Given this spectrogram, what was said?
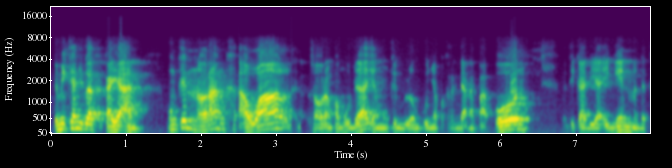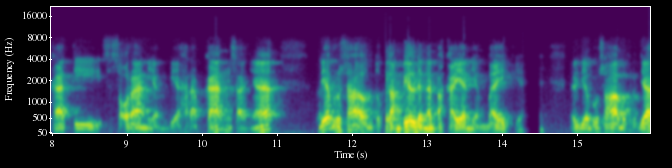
Demikian juga kekayaan. Mungkin orang awal, seorang pemuda yang mungkin belum punya pekerjaan apa pun, ketika dia ingin mendekati seseorang yang dia harapkan, misalnya, dia berusaha untuk tampil dengan pakaian yang baik ya. Jadi dia berusaha bekerja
